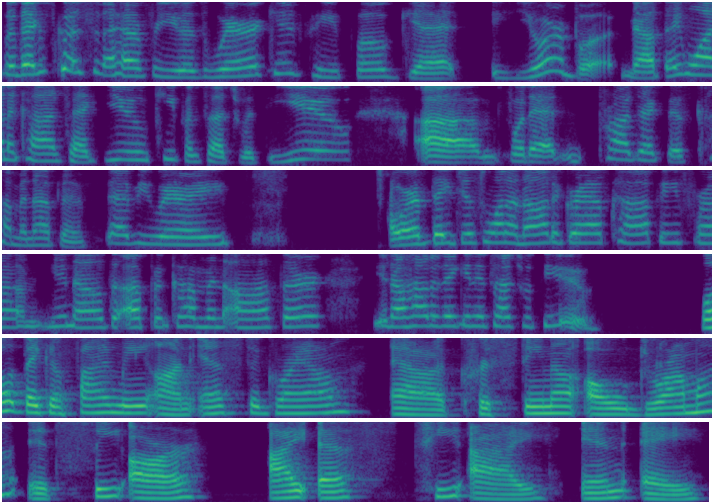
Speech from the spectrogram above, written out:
the next question I have for you is where can people get your book? Now, if they want to contact you, keep in touch with you um, for that project that's coming up in February, or if they just want an autograph copy from, you know, the up and coming author, you know, how do they get in touch with you? Well, they can find me on Instagram at Cristina O Drama. It's C R I S T I N A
